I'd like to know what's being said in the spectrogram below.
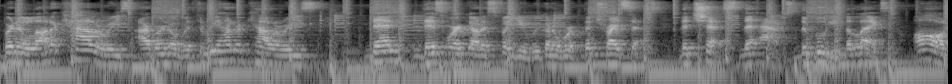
burn a lot of calories, I burn over 300 calories, then this workout is for you. We're gonna work the triceps, the chest, the abs, the booty, the legs, all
